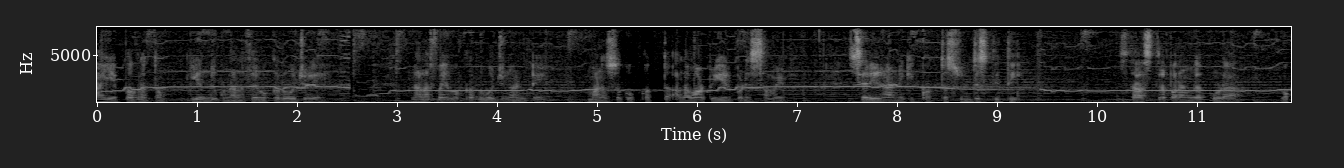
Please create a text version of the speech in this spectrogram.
అయ్యప్ప వ్రతం ఎందుకు నలభై ఒక్క రోజులే? నలభై ఒక్క రోజులు అంటే మనసుకు కొత్త అలవాటు ఏర్పడే సమయం. శరీరానికి కొత్త శుద్ధి స్థితి. శాస్త్రపరంగా కూడా ఒక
